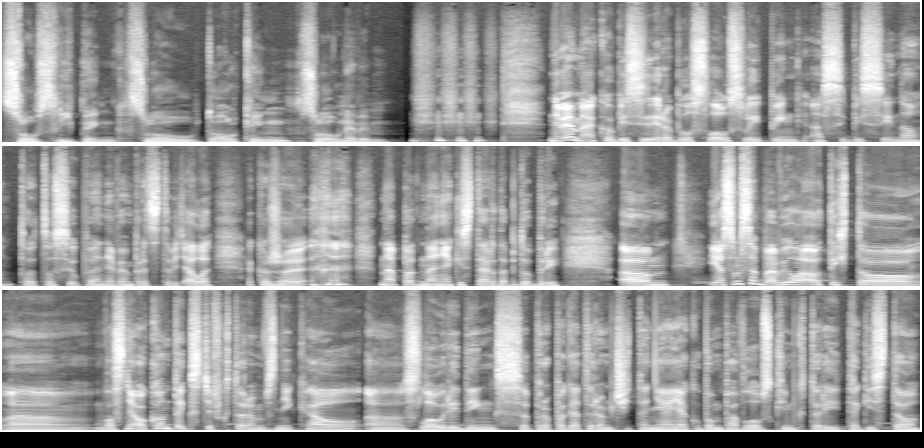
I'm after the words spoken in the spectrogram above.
Slow sleeping, slow talking, slow nevím. neviem, ako by si robil slow sleeping. Asi by si, no to, to si úplne neviem predstaviť, ale akože napad na nejaký startup dobrý. Um, ja som sa bavila o týchto, uh, vlastne o kontexte, v ktorom vznikal uh, slow reading s propagátorom čítania Jakubom Pavlovským, ktorý takisto,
